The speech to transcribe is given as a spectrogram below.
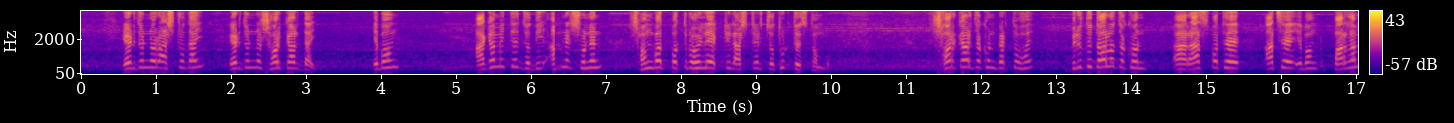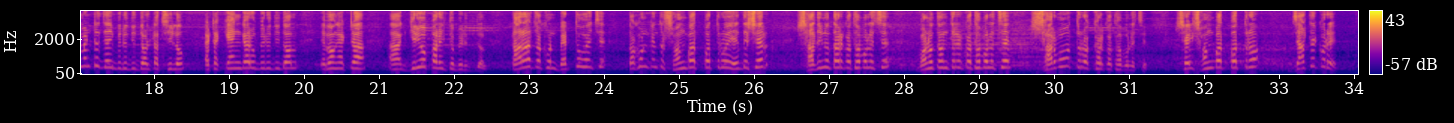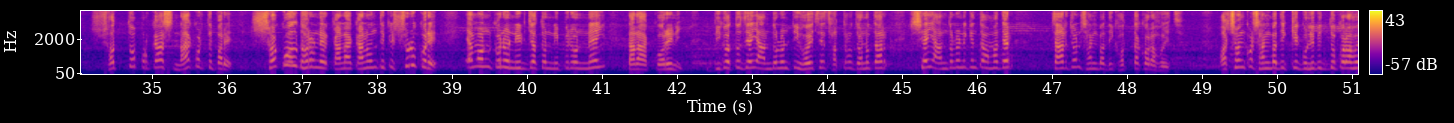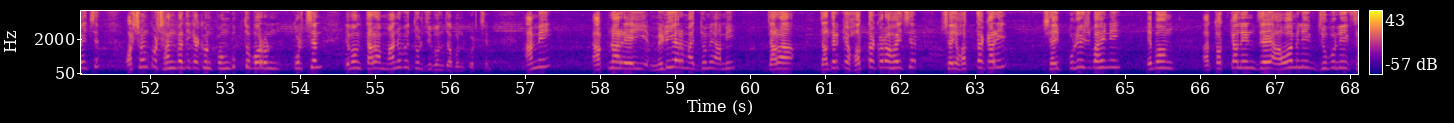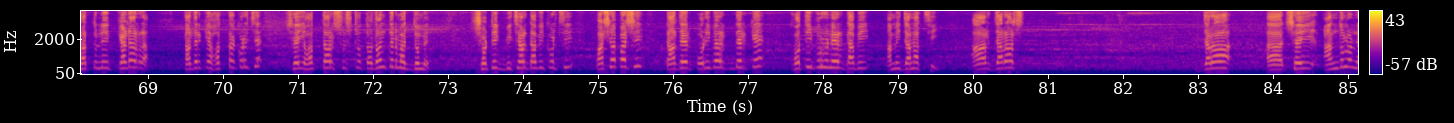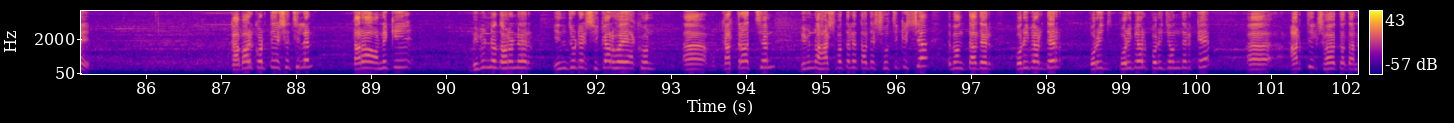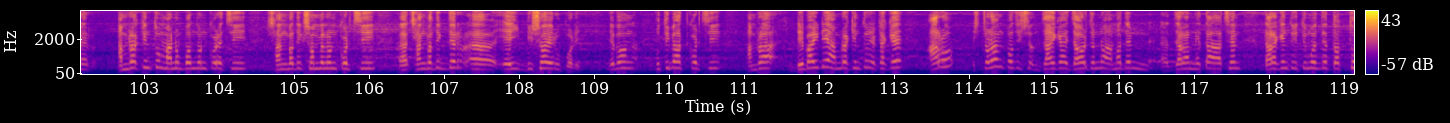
এর জন্য রাষ্ট্র দায়ী, এর জন্য সরকার দায়ী। এবং আগামীতে যদি আপনি শোনেন সংবাদপত্র হইলে একটি রাষ্ট্রের চতুর্থ স্তম্ভ। সরকার যখন ব্যর্থ হয়, বিরোধী দলও যখন রাজপথে আছে এবং পার্লামেন্টে যেই বিরোধী দলটা ছিল, একটা ক্যাঙ্গারু বিরোধী দল এবং একটা গৃহপালিত বিরোধী দল, তারা যখন ব্যর্থ হয়েছে, তখন কিন্তু সংবাদপত্র এদেশের স্বাধীনতার কথা বলেছে, গণতন্ত্রের কথা বলেছে, সার্বভৌমত্ব রক্ষার কথা বলেছে। সেই সংবাদপত্র যাতে করে সত্য প্রকাশ না করতে পারে, সকল ধরনের কানা কানন থেকে শুরু করে এমন কোনো নির্যাতন নিপীড়ন নেই, তারা করেনি। বিগত যেই আন্দোলনটি হয়েছে ছাত্র জনতার, সেই আন্দোলনে কিন্তু আমাদের চারজন সাংবাদিক হত্যা করা হয়েছে। অসংখ্য সাংবাদিককে গুলিবিদ্ধ করা হয়েছে, অসংখ্য সাংবাদিক এখন পঙ্গুপ্ত বরণ করছেন এবং তারা মানবেতর জীবনযাপন করছেন। আমি আপনার এই মিডিয়ার মাধ্যমে আমি যারা, যাদেরকে হত্যা করা হয়েছে, সেই হত্যাকারী সেই পুলিশ বাহিনী এবং তৎকালীন যে আওয়ামী লীগ, যুবলীগ, ছাত্রলীগ ক্যাডাররা তাদেরকে হত্যা করেছে, সেই হত্যার সুষ্ঠু তদন্তের মাধ্যমে সঠিক বিচার দাবি করছি। পাশাপাশি তাদের পরিবারদেরকে ক্ষতিপূরণের দাবি আমি জানাচ্ছি। আর যারা যারা সেই আন্দোলনে কাবার করতে এসেছিলেন, তারা অনেকেই বিভিন্ন ধরনের ইনজুর্ডের শিকার হয়ে এখন কাতরাচ্ছেন। বিভিন্ন হাসপাতালে তাদের সুচিকিৎসা এবং তাদের পরিবারদের, পরি- পরিবার পরিজনদেরকে আর্থিক সহায়তা দানের। আমরা কিন্তু মানববন্ধন করেছি, সাংবাদিক সম্মেলন করছি সাংবাদিকদের এই বিষয়ের উপরে। এবং প্রতিবাদ করছি। আমরা ডে বাই ডে আমরা কিন্তু এটাকে আরও স্ট্রং পজিশন জায়গায় যাওয়ার জন্য আমাদের যারা নেতা আছেন, তারা কিন্তু ইতিমধ্যে তথ্য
